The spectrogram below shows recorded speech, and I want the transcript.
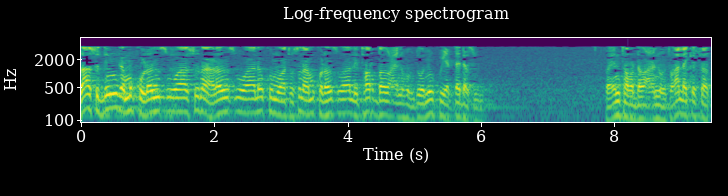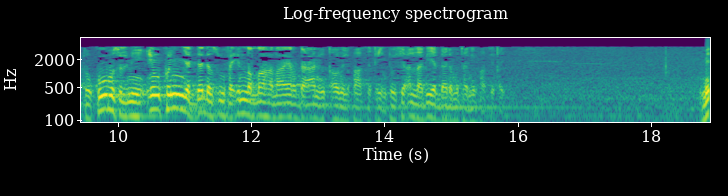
za su dinga muku rantsuwa suna rantsuwa lakum wato suna muku rantsuwa litardaw anhum domin ku yarda da su fa in tardaw anhum to Allah ke cewa to ku musulmi in kun yarda da su fa inna Allah la yarda anil qawmil fasiqin to shi Allah bai yarda da mutane fasikai Me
